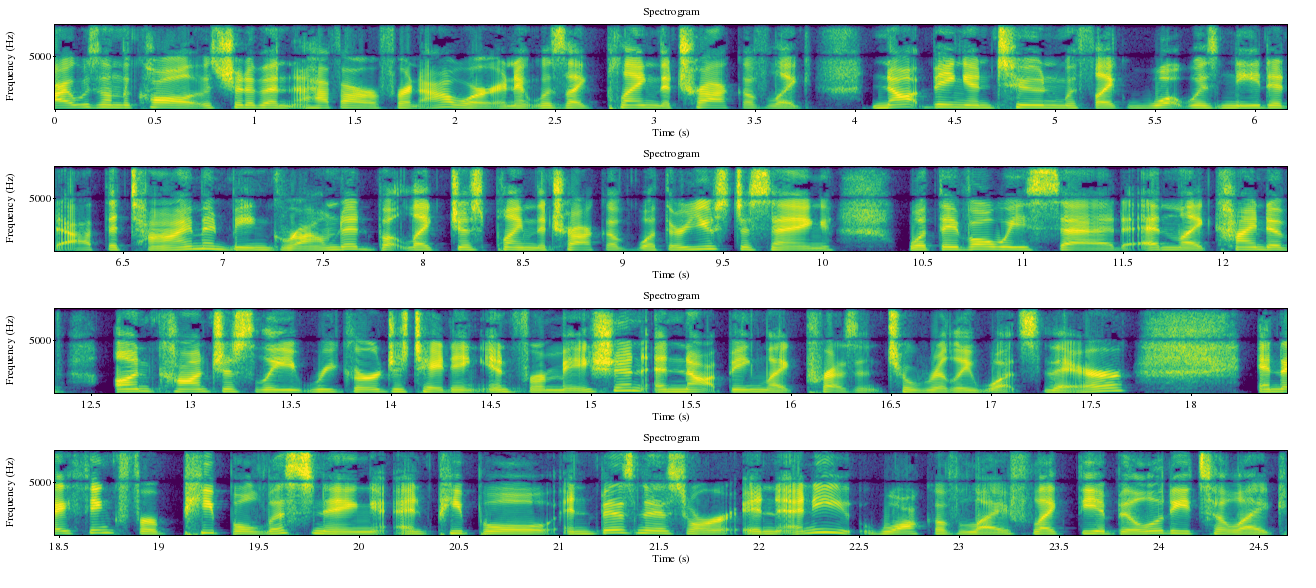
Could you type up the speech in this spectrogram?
I was on the call. It should have been a half hour for an hour. And it was like playing the track of like not being in tune with like what was needed at the time and being grounded, but like just playing the track of what they're used to saying, what they've always said, and like kind of unconsciously regurgitating information and not being like present to really what's there. And I think for people listening and people in business or in any walk of life, like the ability to like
